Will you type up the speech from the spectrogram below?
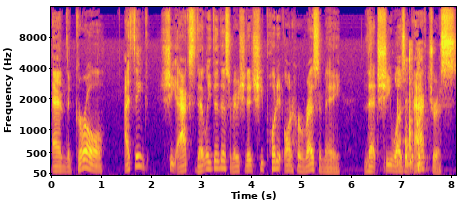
and the girl, I think she accidentally did this, or maybe she did. She put it on her resume that she was an actress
